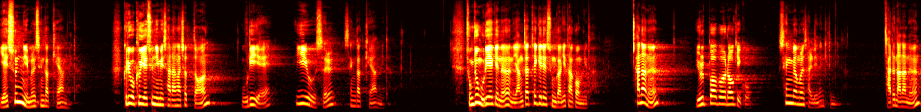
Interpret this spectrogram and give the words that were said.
예수님을 생각해야 합니다. 그리고 그 예수님이 사랑하셨던 우리의 이웃을 생각해야 합니다. 종종 우리에게는 양자택일의 순간이 다가옵니다. 하나는 율법을 어기고 생명을 살리는 길입니다. 다른 하나는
